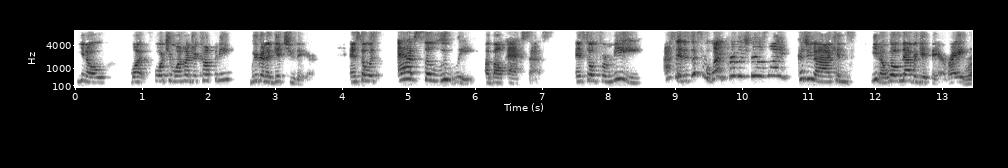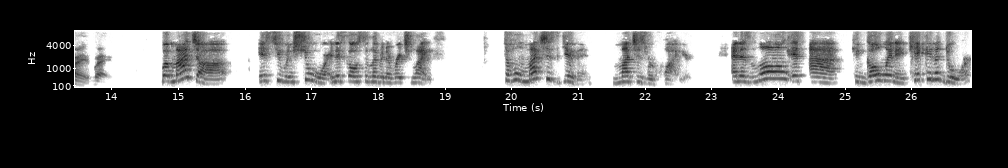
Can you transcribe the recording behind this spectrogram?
you know, what Fortune 100 company? We're going to get you there. And so it's absolutely about access. And so for me, I said, is this what white privilege feels like? Because you know, I can, you know, we'll never get there, right? Right, right. But my job is to ensure, and this goes to living a rich life, to whom much is given, much is required. And as long as I can go in and kick in a door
